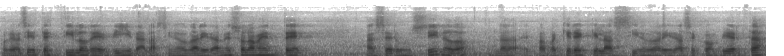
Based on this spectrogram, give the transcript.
podríamos decir, este estilo de vida. La sinodalidad no es solamente hacer un sínodo, el Papa quiere que la sinodalidad se convierta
